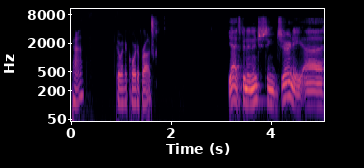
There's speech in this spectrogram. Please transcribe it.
path, going to court abroad? Yeah, it's been an interesting journey. Uh,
